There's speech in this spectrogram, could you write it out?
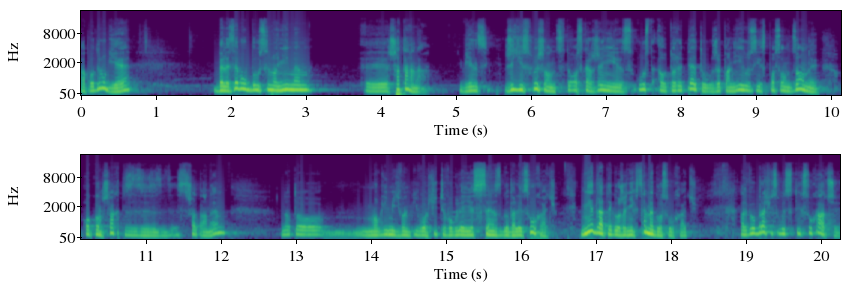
a po drugie, Belzebub był synonimem y, szatana. Więc Żydzi słysząc to oskarżenie z ust autorytetu, że Pan Jezus jest posądzony o konszachty z, z, z szatanem, no to mogli mieć wątpliwości, czy w ogóle jest sens go dalej słuchać. Nie dlatego, że nie chcemy go słuchać, ale wyobraźcie sobie tych słuchaczy,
